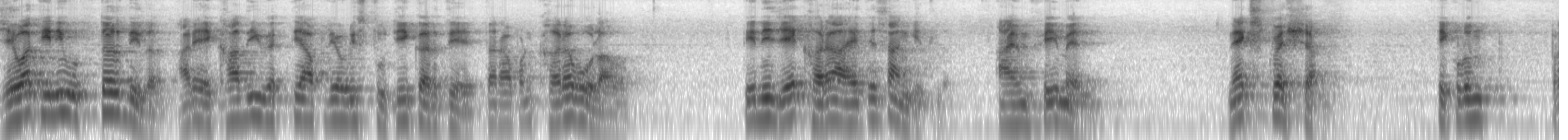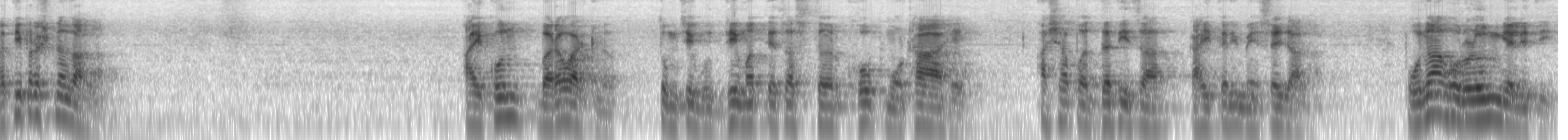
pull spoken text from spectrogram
जेव्हा तिने उत्तर दिलं अरे एखादी व्यक्ती आपली एवढी स्तुती करते तर आपण खरं बोलावं. तिने जे खरं आहे ते सांगितलं I am female next question तिकडून प्रतिप्रश्न झाला. ऐकून बरं वाटलं. तुमची बुद्धिमत्तेचा स्तर खूप मोठा आहे. अशा पद्धतीचा काहीतरी मेसेज आला. पुन्हा हुरळून गेली ती.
